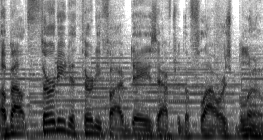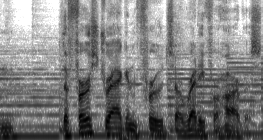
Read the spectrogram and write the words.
About 30 to 35 days after the flowers bloom, the first dragon fruits are ready for harvest.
